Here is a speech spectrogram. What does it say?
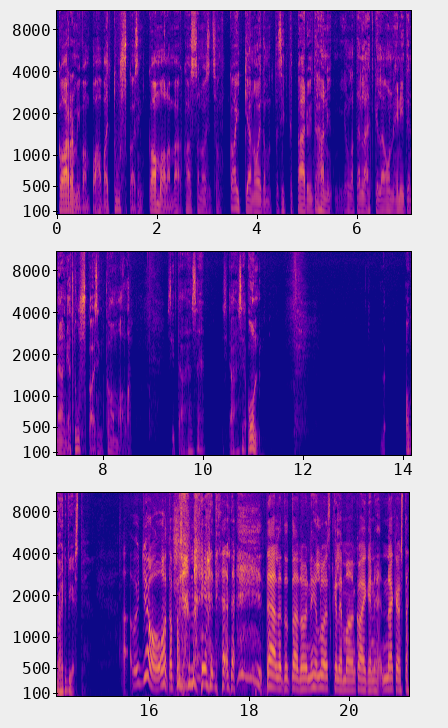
karmivan paha vai tuskaisen kamala. Mä kanssa sanoisin, että se on kaikkia noita, mutta sitten päädyin tähän, jolla tällä hetkellä on eniten ääniä, tuskaisen kamala. Sitähän se sitähän se on. Onko heidän viestejä? Joo, ootapa mä jäin täällä, täällä tota, noin, niin lueskelemaan kaiken näköistä.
